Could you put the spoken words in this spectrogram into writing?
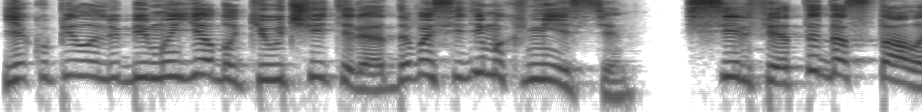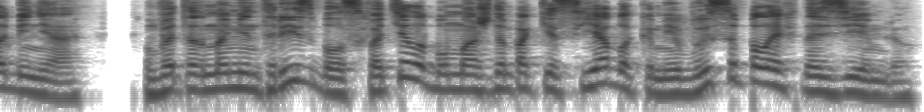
Я купила любимые яблоки учителя, давай сидим их вместе». «Сильфия, ты достала меня!» В этот момент Ризбол схватила бумажный пакет с яблоками и высыпала их на землю.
